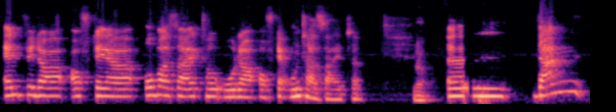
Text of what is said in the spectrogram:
entweder auf der Oberseite oder auf der Unterseite. Ja. Ähm, dann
